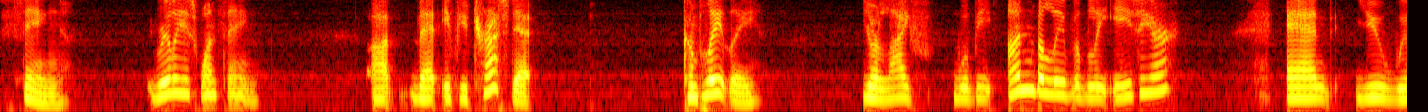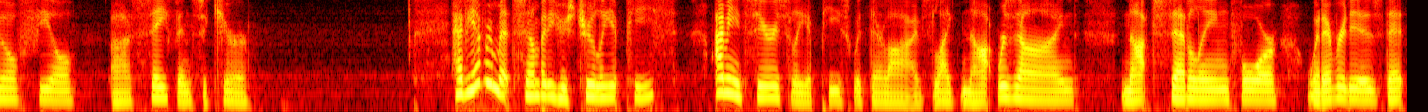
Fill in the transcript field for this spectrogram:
thing. It really is one thing uh, that if you trust it completely, your life will be unbelievably easier and you will feel uh, safe and secure. Have you ever met somebody who's truly at peace? I mean, seriously at peace with their lives, like not resigned, not settling for whatever it is that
